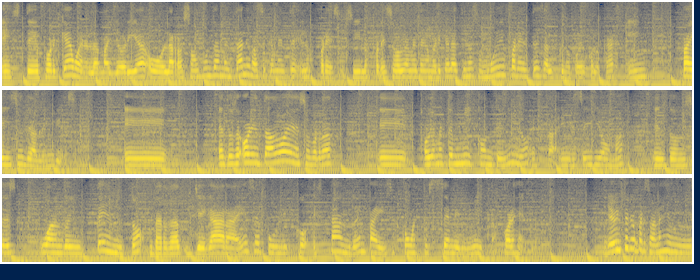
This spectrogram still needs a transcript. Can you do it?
Este, porque, bueno, la mayoría o la razón fundamental es básicamente los precios. ¿sí? Los precios obviamente en América Latina son muy diferentes a los que uno puede colocar en países de habla inglesa. Eh, entonces, orientado a eso, ¿verdad? Eh, obviamente mi contenido está en ese idioma, entonces cuando intento, ¿verdad?, llegar a ese público estando en países como estos se me limita. Por ejemplo, yo he visto que personas en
